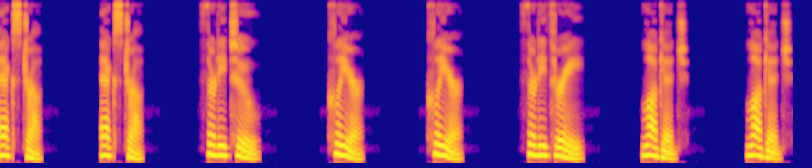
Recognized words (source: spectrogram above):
Extra. Extra. 32. Clear. Clear. 33. Luggage. Luggage.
